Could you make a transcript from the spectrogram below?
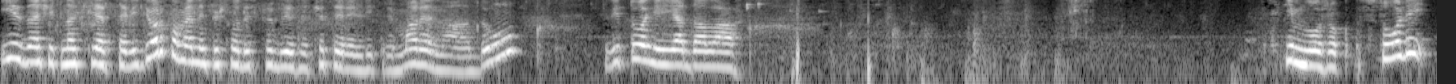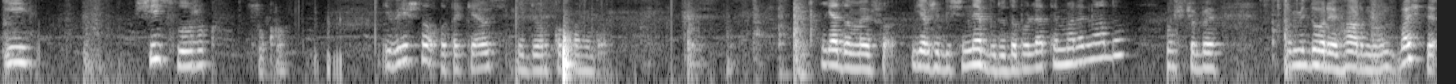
І, значить, на це все відьорко в мене пішло десь приблизно 4 літри маринаду. В ітогі я дала сім ложок солі і 6 ложок цукру. І вийшло отаке ось відьорко помідор. Я думаю, що я вже більше не буду додавати маринаду, щоб помідори гарно, бачите,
